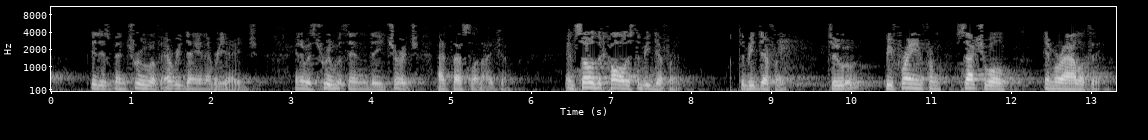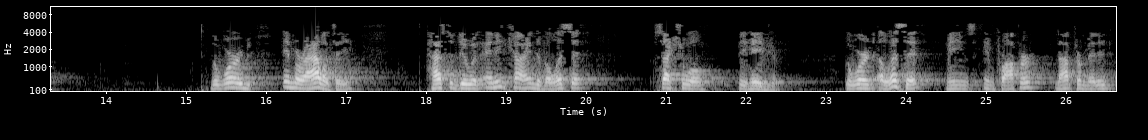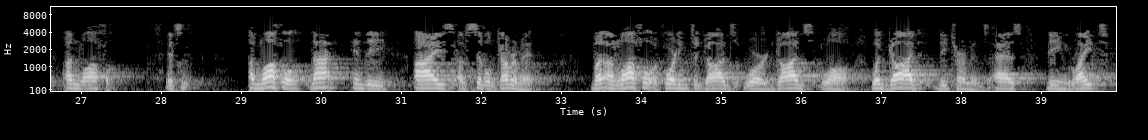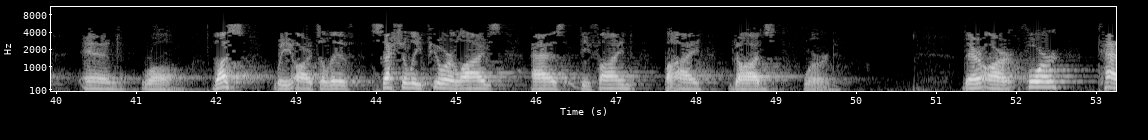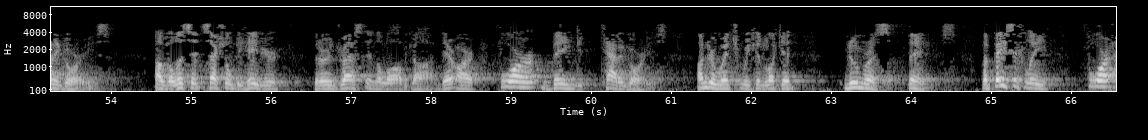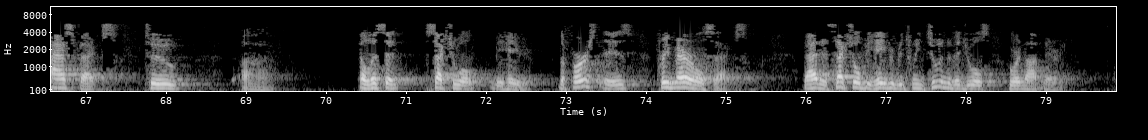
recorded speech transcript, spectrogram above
It has been true of every day and every age. And it was true within the church at Thessalonica. And so the call is to be different. To be different. To refrain from sexual immorality. The word immorality has to do with any kind of illicit sexual behavior. The word illicit means improper, not permitted, unlawful. It's Unlawful not in the eyes of civil government, but unlawful according to God's word, God's law, what God determines as being right and wrong. Thus, we are to live sexually pure lives as defined by God's word. There are four categories of illicit sexual behavior that are addressed in the law of God. There are four big categories under which we can look at numerous things. But basically, four aspects to uh, illicit sexual behavior. The first is premarital sex. That is sexual behavior between two individuals who are not married.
